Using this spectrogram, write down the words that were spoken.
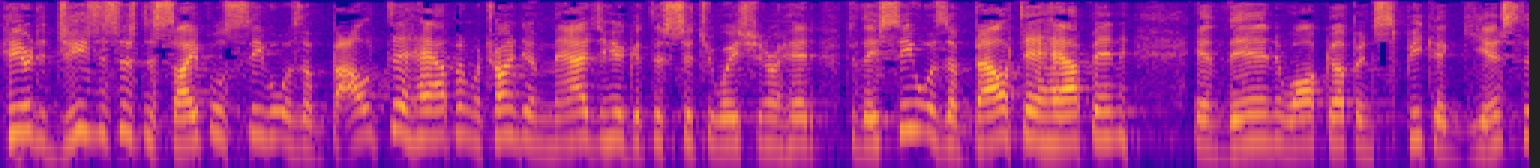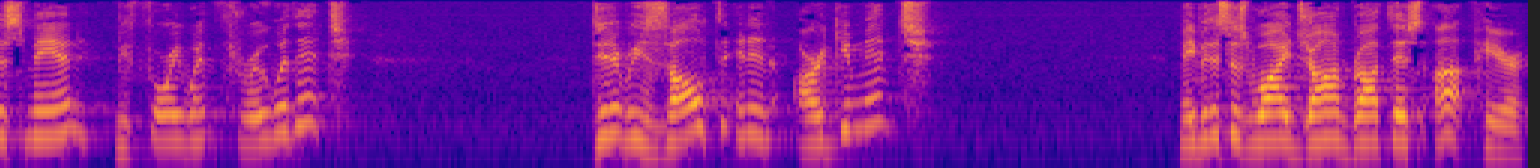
here did Jesus' disciples see what was about to happen? We're trying to imagine here, get this situation in our head. Do they see what was about to happen and then walk up and speak against this man before he went through with it? Did it result in an argument? Maybe this is why John brought this up here,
